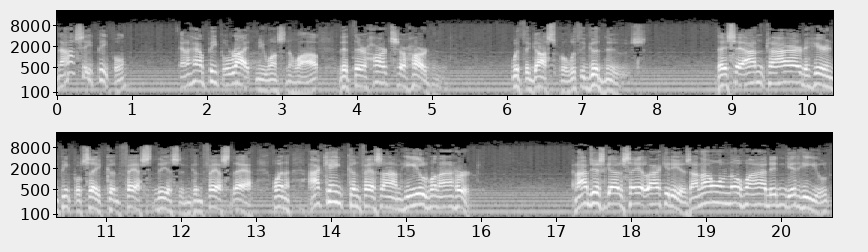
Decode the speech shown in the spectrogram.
Now I see people, and I have people write me once in a while, that their hearts are hardened with the gospel, with the good news. They say, I'm tired of hearing people say, confess this and confess that. When I can't confess I'm healed when I hurt. And I just got to say it like it is. And I want to know why I didn't get healed.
